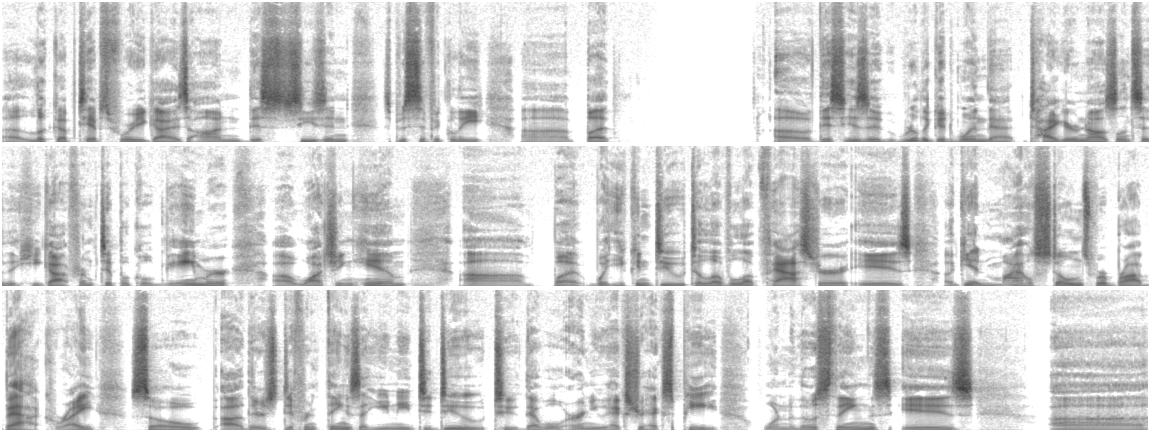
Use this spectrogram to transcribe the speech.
uh, look up tips for you guys on this season specifically uh, but uh, this is a really good one that Tiger Noslin said that he got from Typical Gamer uh, watching him. Uh, but what you can do to level up faster is again milestones were brought back, right? So uh, there's different things that you need to do to that will earn you extra XP. One of those things is uh,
